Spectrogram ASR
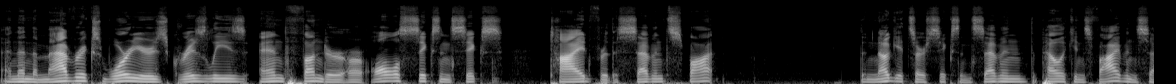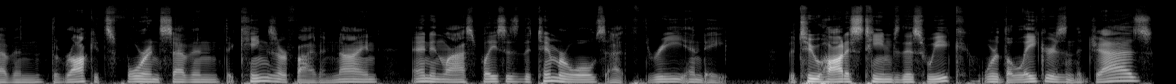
and then the Mavericks, Warriors, Grizzlies, and Thunder are all 6 and 6, tied for the 7th spot. The Nuggets are 6 and 7, the Pelicans 5 and 7, the Rockets 4 and 7, the Kings are 5 and 9, and in last place is the Timberwolves at 3 and 8. The two hottest teams this week were the Lakers and the Jazz,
